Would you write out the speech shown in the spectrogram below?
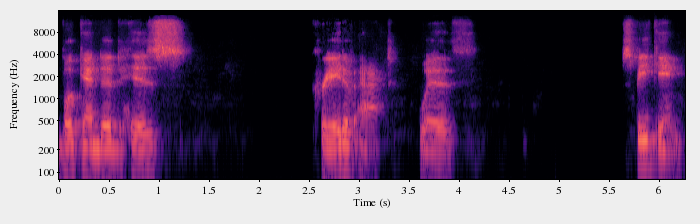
bookended his creative act with speaking.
